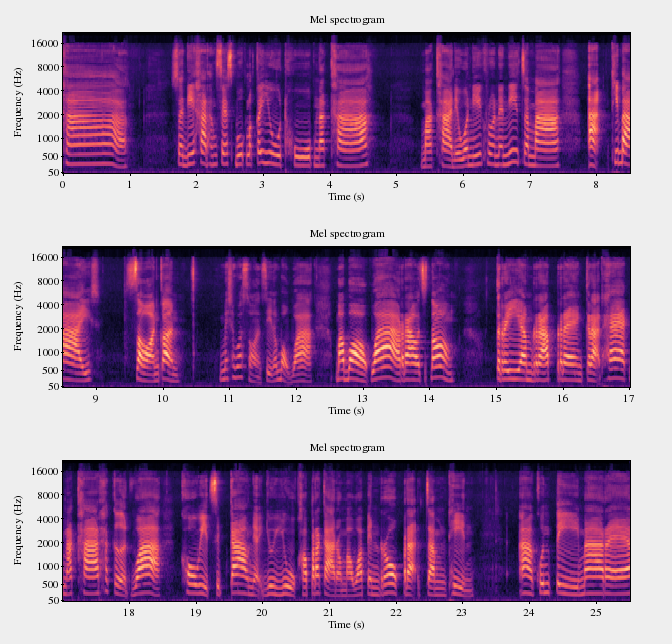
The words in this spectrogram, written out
ค่ะ สวัสดีค่ะทั้ง Facebook แล้วก็ YouTube นะคะ มาค่ะ เดี๋ยววันนี้ครูแนนนี่จะมาอธิบายสอนก่อน ไม่ใช่ว่าสอนสิ ต้องบอกว่า มาบอกว่าเราจะต้องเตรียมรับแรงกระแทกนะคะ ถ้าเกิดว่าโควิด -19 เนี่ยอยู่ๆเขาประกาศออกมาว่าเป็นโรคประจำถิ่นอ่าคุณตีมาแล้ว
